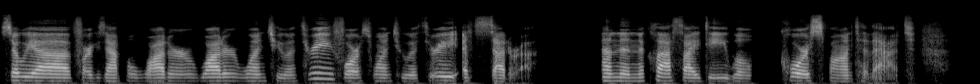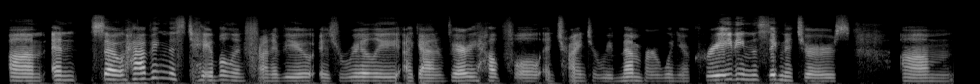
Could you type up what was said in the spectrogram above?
So we have, for example, water, water, one, two, and three, forest, one, two, and three, etc. And then the class ID will correspond to that. Um, and so having this table in front of you is really, again, very helpful in trying to remember when you're creating the signatures, um,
